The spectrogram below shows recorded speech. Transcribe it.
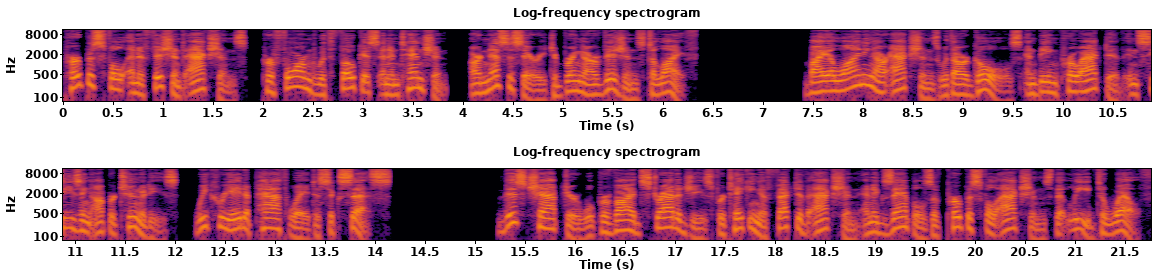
Purposeful and efficient actions, performed with focus and intention, are necessary to bring our visions to life. By aligning our actions with our goals and being proactive in seizing opportunities, we create a pathway to success. This chapter will provide strategies for taking effective action and examples of purposeful actions that lead to wealth.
